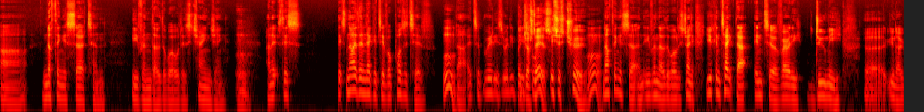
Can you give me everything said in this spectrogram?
uh, "Nothing is certain, even though the world is changing." And it's this it's neither negative or positive. That it's a really, it's a really beautiful. It just is. It's just true. Nothing is certain, even though the world is changing. You can take that into a very doomy, uh, you know,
